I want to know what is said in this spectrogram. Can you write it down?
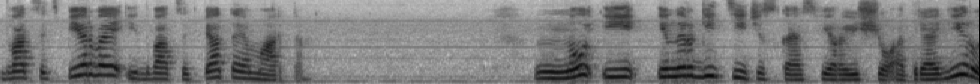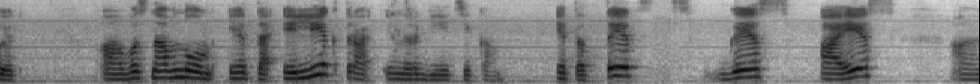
21 и 25 марта. Ну и энергетическая сфера еще отреагирует. А, в основном это электроэнергетика, это ТЭЦ, ГЭС, АЭС. А,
